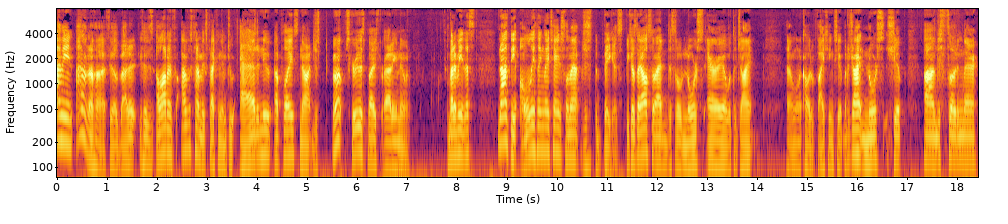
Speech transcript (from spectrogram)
I mean, I don't know how I feel about it because a lot of I was kind of expecting them to add a new a place, not just oh screw this place, we're adding a new one. But I mean, that's not the only thing they changed to the map, just the biggest. Because they also added this little Norse area with a giant, I don't want to call it a Viking ship, but a giant Norse ship um, just floating there.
